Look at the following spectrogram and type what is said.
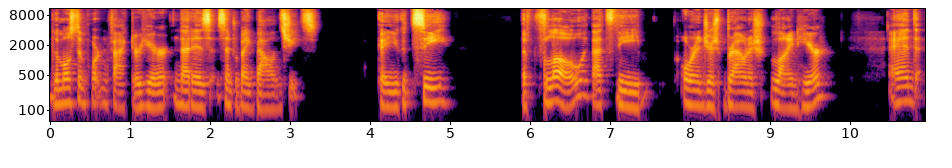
the most important factor here, and that is central bank balance sheets. Okay, you could see the flow, that's the orangish brownish line here. And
